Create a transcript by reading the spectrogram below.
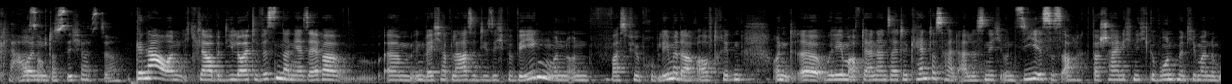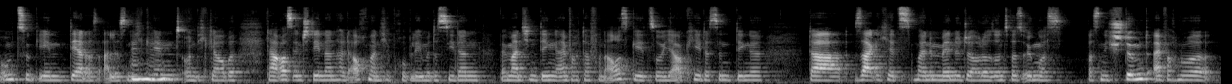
Klar, ist auch und das Sicherste. Genau, und ich glaube, die Leute wissen dann ja selber, in welcher Blase die sich bewegen und, und was für Probleme da auch auftreten. Und äh, William auf der anderen Seite kennt das halt alles nicht. Und sie ist es auch wahrscheinlich nicht gewohnt, mit jemandem umzugehen, der das alles nicht kennt. Und ich glaube, daraus entstehen dann halt auch manche Probleme, dass sie dann bei manchen Dingen einfach davon ausgeht, so, ja, okay, das sind Dinge, da sage ich jetzt meinem Manager oder sonst was irgendwas, was nicht stimmt, einfach nur,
